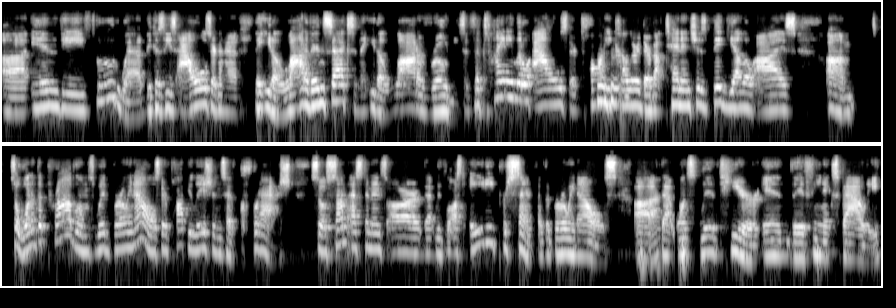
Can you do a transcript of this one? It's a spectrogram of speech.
uh, in the food web because these owls are going to they eat a lot of insects and they eat a lot of rodents. It's the tiny little owls. They're tawny Mhm. colored. They're about 10 inches, big yellow eyes. Um, So one of the problems with burrowing owls, their populations have crashed. So some estimates are that we've lost 80% of the burrowing owls uh, that once lived here in the Phoenix Valley.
